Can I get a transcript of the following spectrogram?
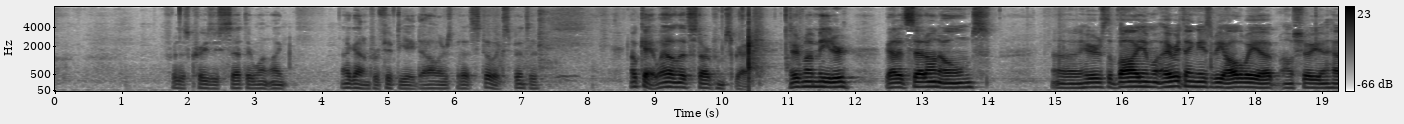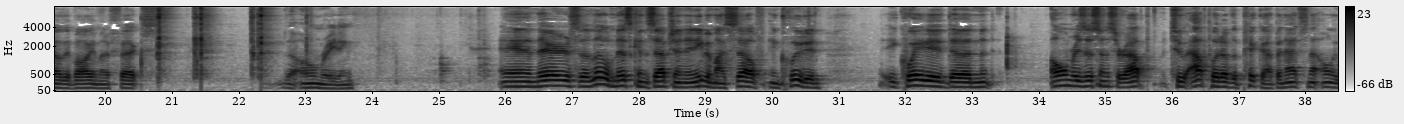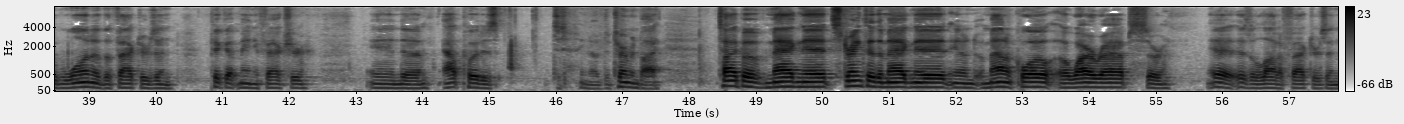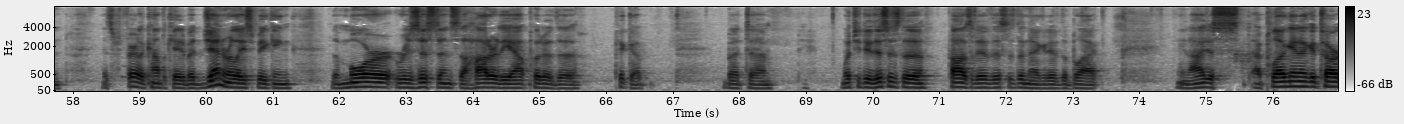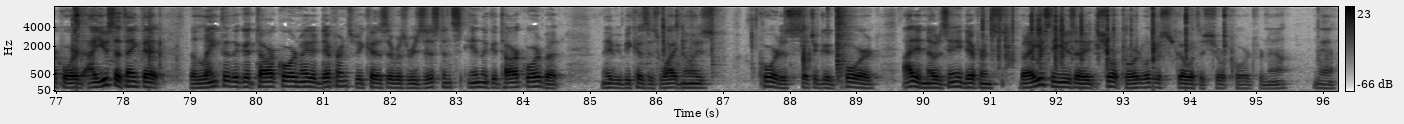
For this crazy set, they want like I got them for $58, but that's still expensive. Okay, well, let's start from scratch. Here's my meter. Got it set on ohms. Uh, here's the volume. Everything needs to be all the way up. I'll show you how the volume affects the ohm reading. And there's a little misconception, and even myself included, equated uh, ohm resistance or out to output of the pickup, and that's not only one of the factors in pickup manufacture and uh, output is you know determined by type of magnet, strength of the magnet, and amount of coil uh, wire wraps, or yeah, there's a lot of factors, and it's fairly complicated. But generally speaking, the more resistance, the hotter the output of the pickup. But um, what you do, this is the positive, this is the negative, the black. And I just, I plug in a guitar cord. I used to think that the length of the guitar cord made a difference because there was resistance in the guitar cord, but maybe because this Divine Noise cord is such a good cord, I didn't notice any difference. But I used to use a short cord. We'll just go with a short cord for now. Yeah.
